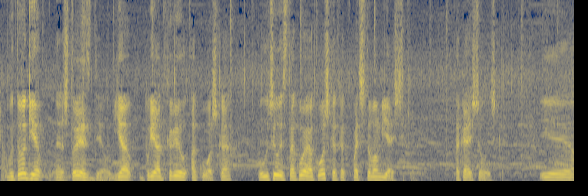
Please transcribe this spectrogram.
В итоге, э, что я сделал? Я приоткрыл окошко. Получилось такое окошко, как в почтовом ящике. Такая щелочка и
